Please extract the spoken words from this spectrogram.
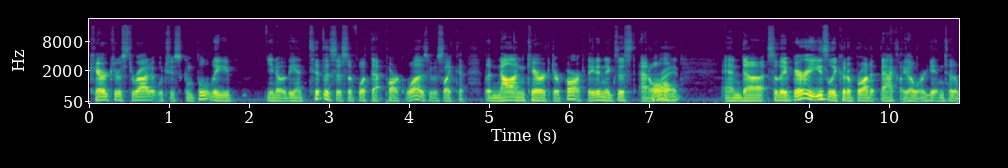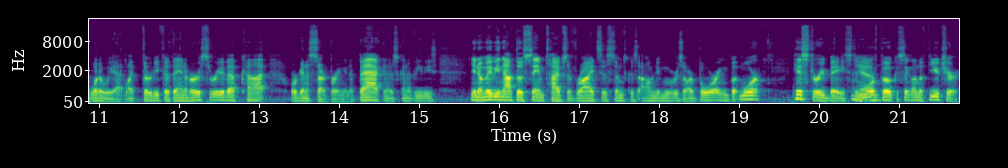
characters throughout it, which is completely. You know the antithesis of what that park was. It was like a, the non-character park. They didn't exist at all. Right. And uh, so they very easily could have brought it back. Like, oh, we're getting to what are we at? Like 35th anniversary of Epcot. We're going to start bringing it back, and there's going to be these, you know, maybe not those same types of ride systems because Omni movers are boring, but more history based and Yeah. more focusing on the future.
